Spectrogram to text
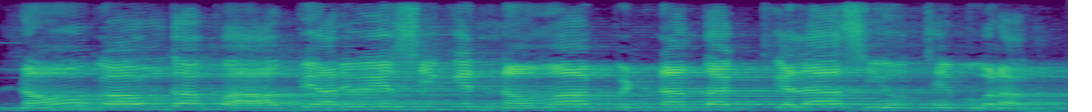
ਨੌ ਗਾਉਂ ਦਾ ਭਾਵ ਪਿਆਰਿਓ, ਇਹ ਸੀ ਕਿ ਨੌਵਾਂ ਪਿੰਡਾਂ ਦਾ ਕਿਲਾ ਸੀ ਉੱਥੇ ਮੁਗਲਾਂ ਦਾ।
